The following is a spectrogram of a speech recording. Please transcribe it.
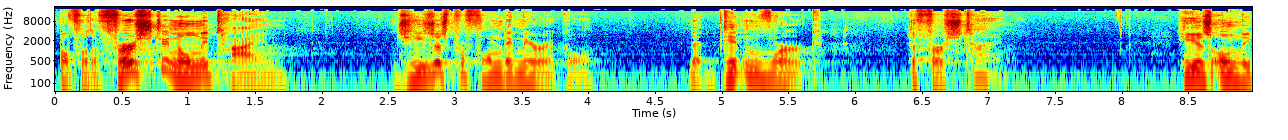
But for the first and only time, Jesus performed a miracle that didn't work the first time. He is only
